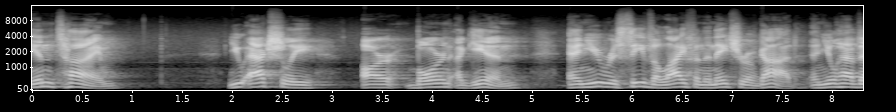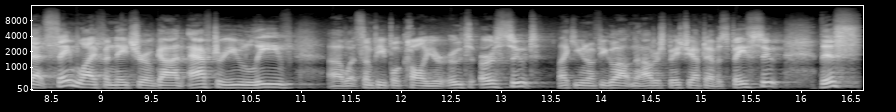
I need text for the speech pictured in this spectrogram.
in time, you actually are born again and you receive the life and the nature of God. And you'll have that same life and nature of God after you leave uh, what some people call your earth, earth suit. Like, you know, if you go out in the outer space, you have to have a space suit. This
